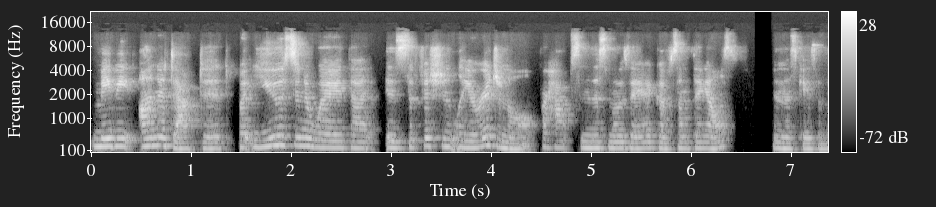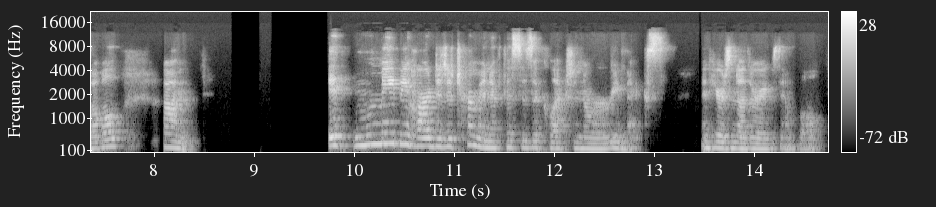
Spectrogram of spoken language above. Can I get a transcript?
maybe unadapted, but used in a way that is sufficiently original, perhaps in this mosaic of something else, in this case, a bubble, um, it may be hard to determine if this is a collection or a remix. And here's another example.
